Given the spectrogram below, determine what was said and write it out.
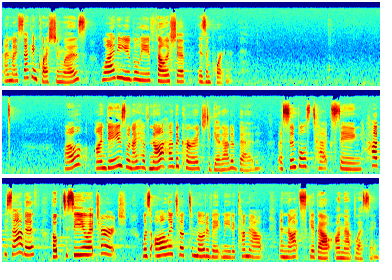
And my second question was why do you believe fellowship is important? Well, on days when I have not had the courage to get out of bed, a simple text saying, Happy Sabbath, hope to see you at church, was all it took to motivate me to come out and not skip out on that blessing.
